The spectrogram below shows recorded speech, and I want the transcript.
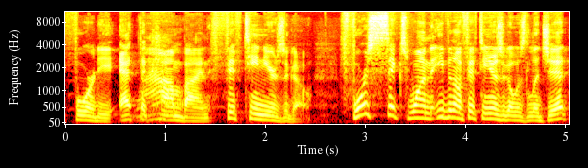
40 at the combine 15 years ago. 4.61, even though 15 years ago was legit.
